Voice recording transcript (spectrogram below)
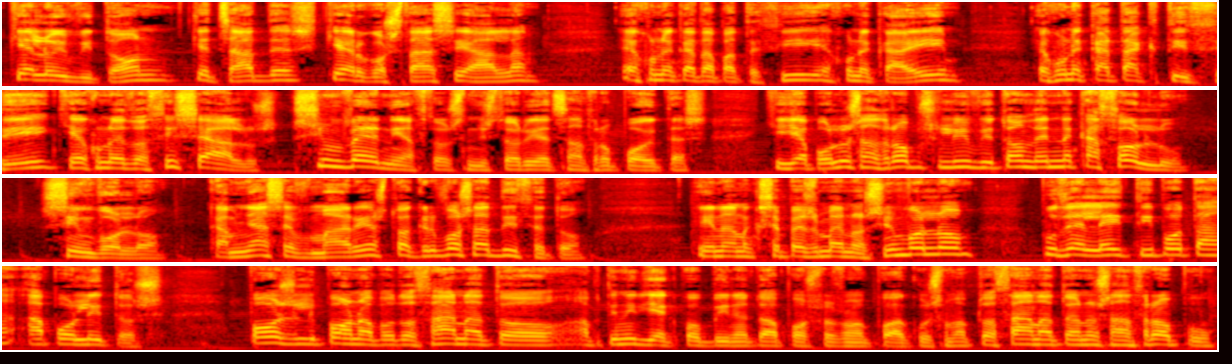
και λοϊβιτών και τσάντες και εργοστάσια άλλα έχουν καταπατεθεί, έχουν καεί, έχουν κατακτηθεί και έχουν δοθεί σε άλλους. Συμβαίνει αυτό στην ιστορία της ανθρωπότητας. Και για πολλούς ανθρώπους η Louis δεν είναι καθόλου σύμβολο καμιά ευμάρεια, το ακριβώς αντίθετο. Είναι ένα ξεπεσμένο σύμβολο που δεν λέει τίποτα απολύτως. Πώς λοιπόν από το θάνατο, από την ίδια εκπομπή είναι το απόσπασμα που ακούσαμε, από το θάνατο ενός ανθρώπου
